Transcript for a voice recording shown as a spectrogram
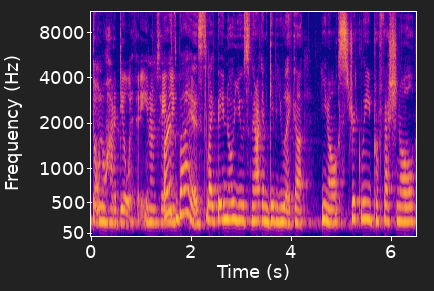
don't know how to deal with it. You know what I'm saying? or it's Like, biased. Like they know you, so they're not going to give you like a you know strictly professional.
